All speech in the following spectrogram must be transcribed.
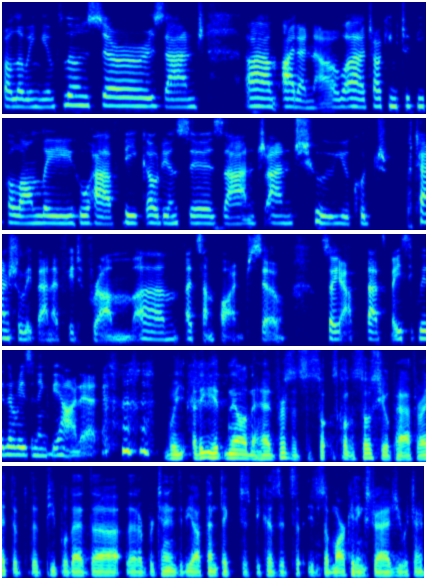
following influencers, and um, I don't know, uh, talking to people only who have big audiences and and who you could potentially benefit from um, at some point. So, so yeah, that's basically the reasoning behind it. well, I think you hit the nail on the head. First, it's, a, it's called a sociopath, right? The, the people that uh, that are pretending to be authentic just because it's a, it's a marketing strategy, which I,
